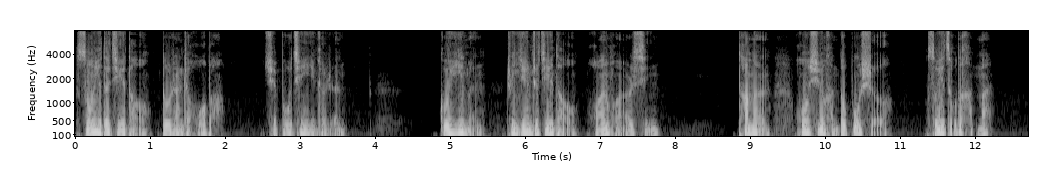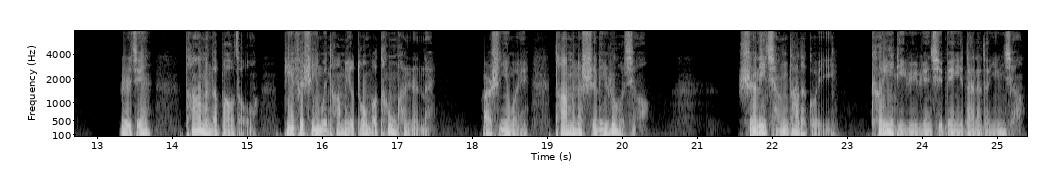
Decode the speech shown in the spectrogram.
所有的街道都燃着火把，却不见一个人。鬼异们正沿着街道缓缓而行，他们或许有很多不舍，所以走得很慢。日间，他们的暴走并非是因为他们有多么痛恨人类，而是因为他们的实力弱小。实力强大的鬼医可以抵御元气变异带来的影响，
